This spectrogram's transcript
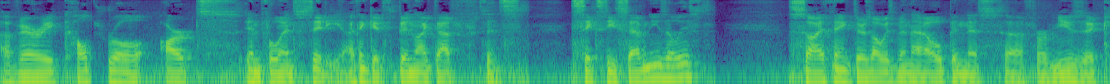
a very cultural arts influenced city. I think it's been like that since 60s, 70s at least. So I think there's always been that openness uh, for music.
